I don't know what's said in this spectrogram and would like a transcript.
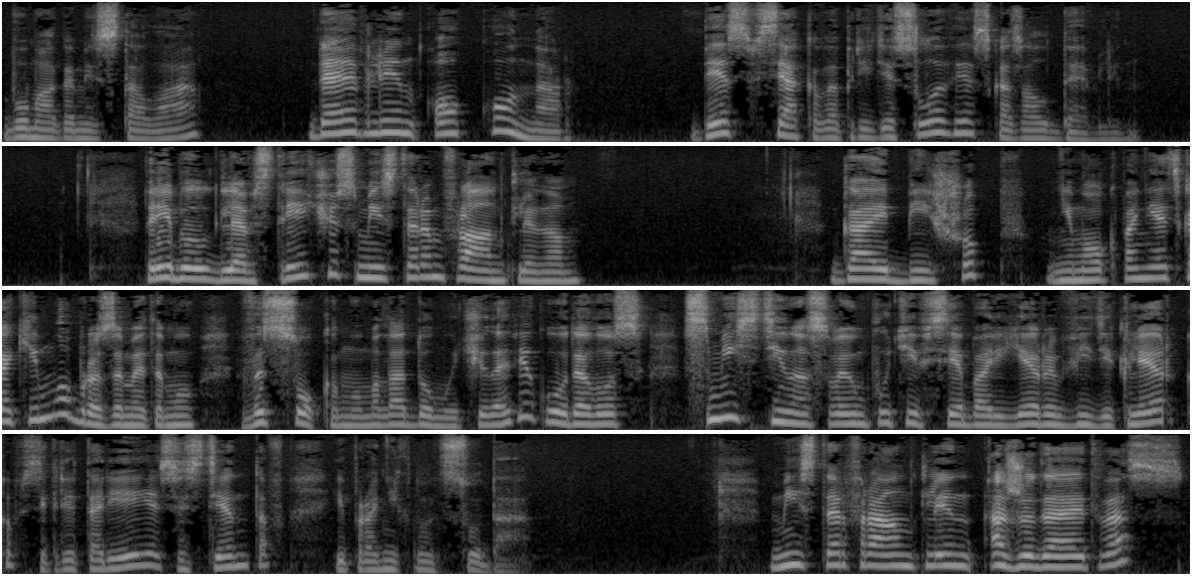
бумагами стола. Девлин О'Коннор без всякого предисловия сказал Девлин. Прибыл для встречи с мистером Франклином. Гай Бишоп не мог понять, каким образом этому высокому молодому человеку удалось смести на своем пути все барьеры в виде клерков, секретарей, ассистентов и проникнуть сюда. «Мистер Франклин ожидает вас?»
